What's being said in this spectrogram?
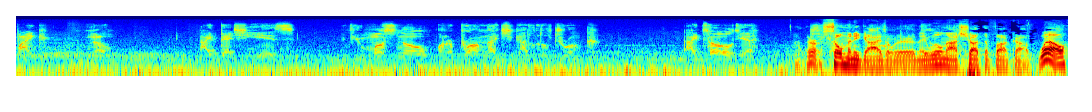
bike? No. I bet she is. If you must know, on her prom night she got a little drunk. I told you. There are so many guys over there, and they will not shut the fuck up. Well,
